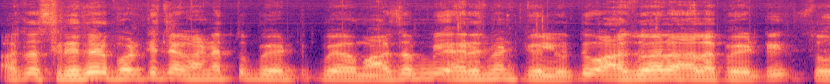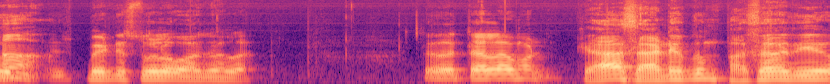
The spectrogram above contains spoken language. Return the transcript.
आता श्रीधर फडकेच्या गाण्यात तो पेटी माझं मी अरेंजमेंट केली होती. वाजवायला आला पेटी तो. पेटी सोलो वाजवायला. तर त्याला म्हण क्या साठी तुम फसा दे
